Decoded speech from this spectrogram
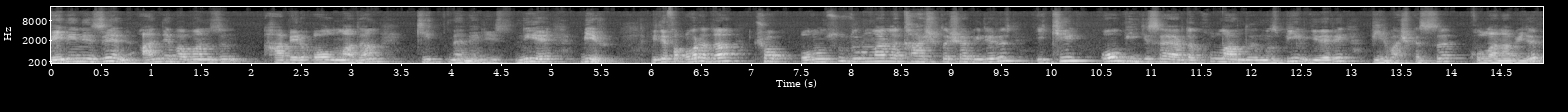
Velinizin, anne babanızın haberi olmadan gitmemeliyiz. Niye? Bir, bir defa orada çok olumsuz durumlarla karşılaşabiliriz. İki, o bilgisayarda kullandığımız bilgileri bir başkası kullanabilir.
